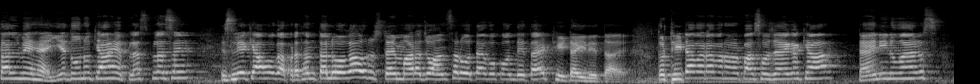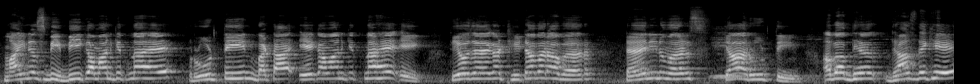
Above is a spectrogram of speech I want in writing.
तल में है। ये दोनों क्या है? प्लस प्लस है। इसलिए क्या होगा? प्रथम तल होगा और उस टाइम हमारा जो आंसर होता है वो कौन देता है? ठीटा ही देता है। तो ठीटा बराबर हमारे पास हो जाएगा क्या? Tan inverse minus B B का मान कितना है? रूट तीन बटा ए का मान कितना है? एक। तो हो जाएगा थीटा बराबर टेन इनवर्स क्या? रूट तीन। अब आप ध्यान से देखिए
